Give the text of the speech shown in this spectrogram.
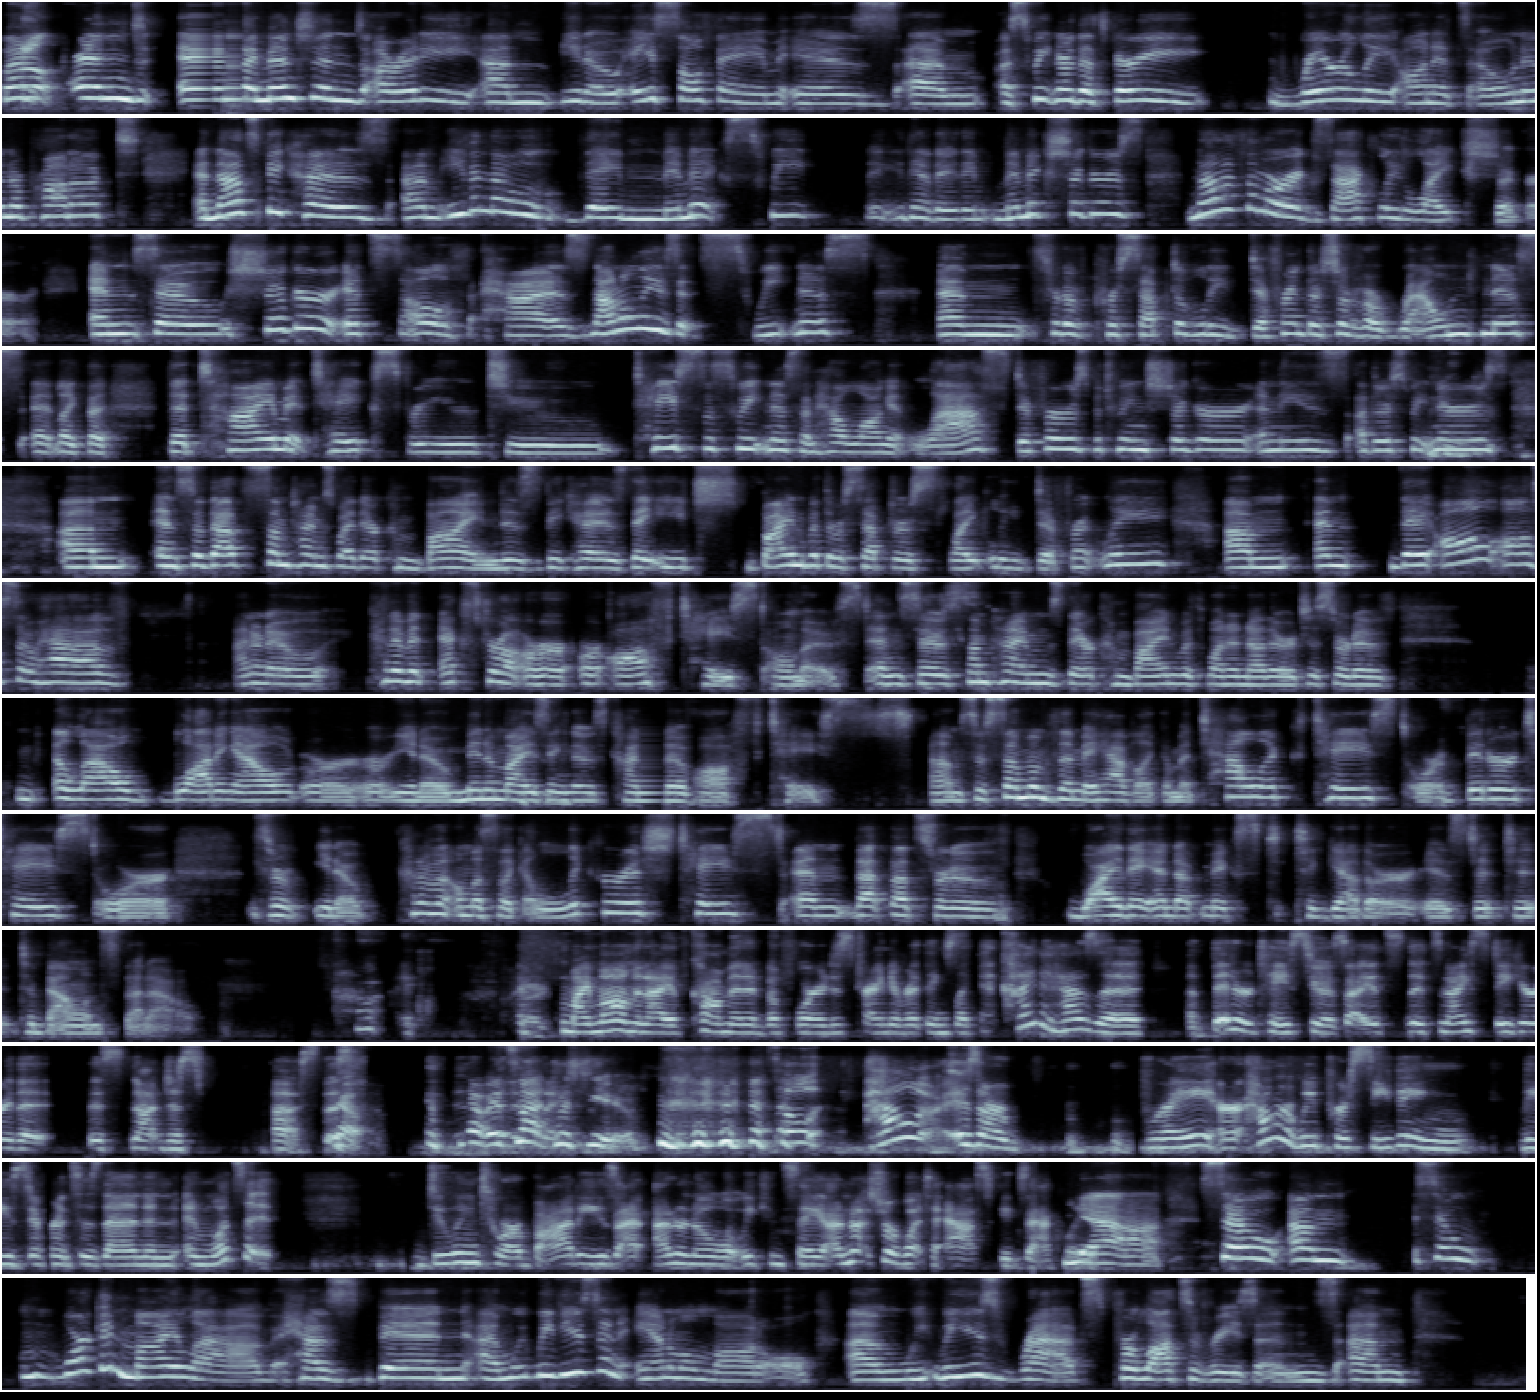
Well, and and I mentioned already, um, you know, acesulfame is um, a sweetener that's very rarely on its own in a product. And that's because um, even though they mimic sweet, you know, they, they mimic sugars, none of them are exactly like sugar. And so sugar itself has not only is it sweetness, um, sort of perceptibly different. There's sort of a roundness at like the the time it takes for you to taste the sweetness and how long it lasts differs between sugar and these other sweeteners. Um, and so that's sometimes why they're combined is because they each bind with the receptors slightly differently. Um, and they all also have, I don't know, kind of an extra or, or off taste almost. And so sometimes they're combined with one another to sort of allow blotting out or, or you know, minimizing those kind of off tastes. Um, so some of them may have like a metallic taste or a bitter taste or sort of, you know, kind of almost like a licorice taste. And that that's sort of why they end up mixed together is to, to, to balance that out. my mom and I have commented before, just trying different things like that kind of has a, a bitter taste to it. So it's it's nice to hear that it's not just us. This, no, no it's not just you. so how is our brain or how are we perceiving these differences then and, and what's it doing to our bodies I, I don't know what we can say. I'm not sure what to ask exactly. Yeah. So um so work in my lab has been um, we, have used an animal model. Um, we, we use rats for lots of reasons um,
